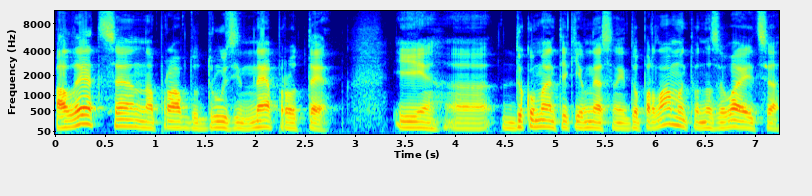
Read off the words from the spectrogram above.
Але це направду, друзі, не про те. І е, документ, який внесений до парламенту, називається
